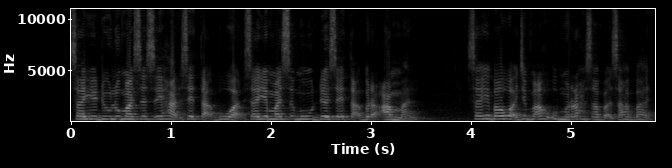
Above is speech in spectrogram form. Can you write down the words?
Saya dulu masa sihat saya tak buat. Saya masa muda saya tak beramal. Saya bawa jemaah umrah sahabat-sahabat.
